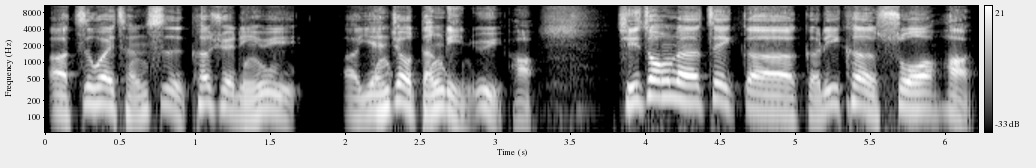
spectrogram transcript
呃，智慧城市、科学领域、呃，研究等领域哈。其中呢，这个葛利克说哈。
